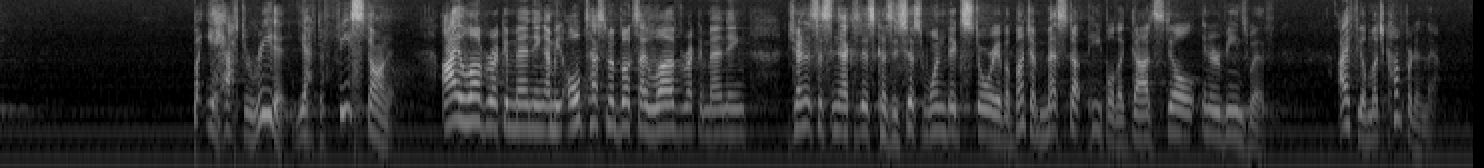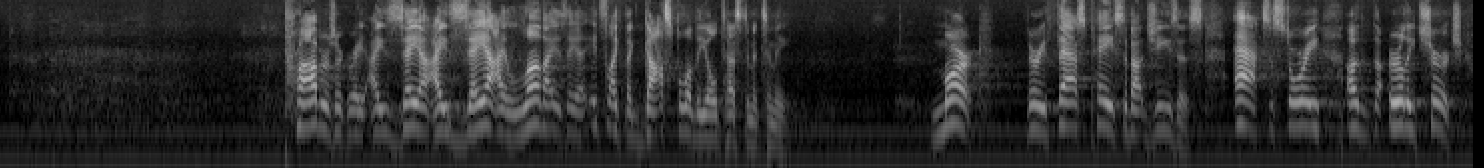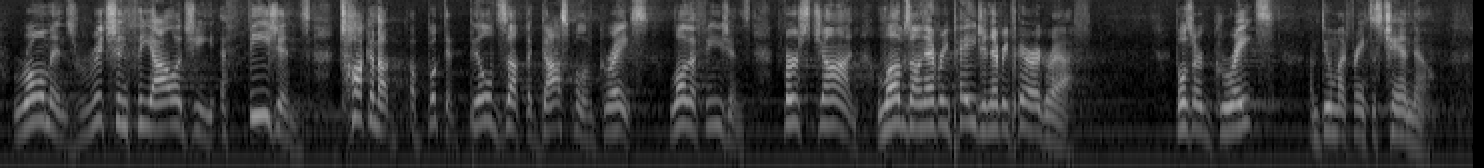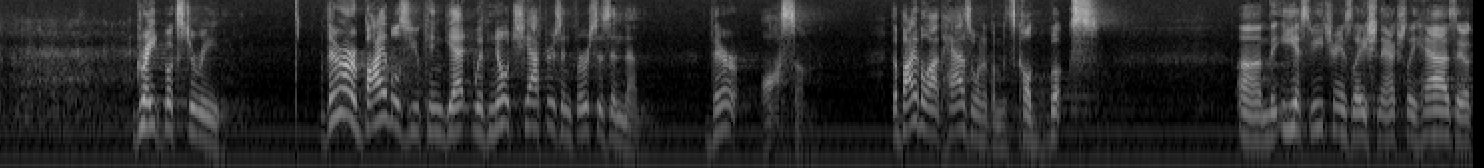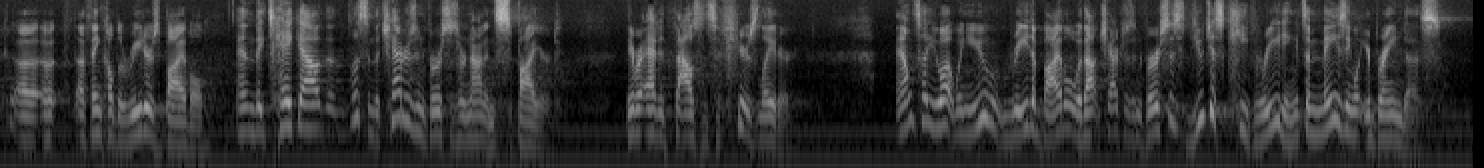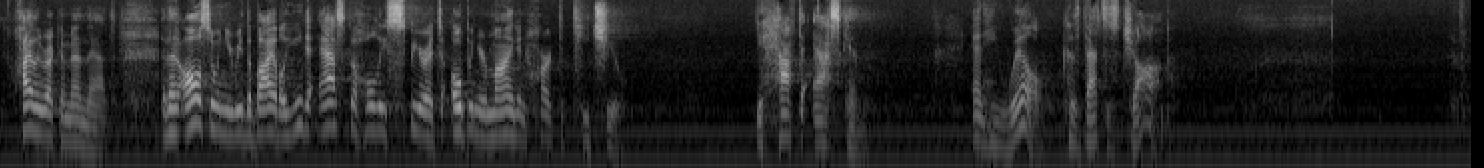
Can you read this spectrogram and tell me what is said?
but you have to read it. You have to feast on it. I love recommending, I mean, Old Testament books, I love recommending Genesis and Exodus because it's just one big story of a bunch of messed up people that God still intervenes with. I feel much comfort in that. Proverbs are great. Isaiah, Isaiah, I love Isaiah. It's like the gospel of the Old Testament to me. Mark, very fast paced about Jesus. Acts, a story of the early church. Romans, rich in theology. Ephesians, talking about a book that builds up the gospel of grace. Love Ephesians. First John, loves on every page and every paragraph. Those are great. I'm doing my Francis Chan now. great books to read. There are Bibles you can get with no chapters and verses in them. They're awesome. The Bible app has one of them. It's called Books. Um, the ESV translation actually has a, a, a, thing called the Reader's Bible. And they take out, the, listen, the chapters and verses are not inspired, they were added thousands of years later. And I'll tell you what, when you read a Bible without chapters and verses, you just keep reading. It's amazing what your brain does. Highly recommend that. And then also, when you read the Bible, you need to ask the Holy Spirit to open your mind and heart to teach you. You have to ask Him. And He will, because that's His job.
